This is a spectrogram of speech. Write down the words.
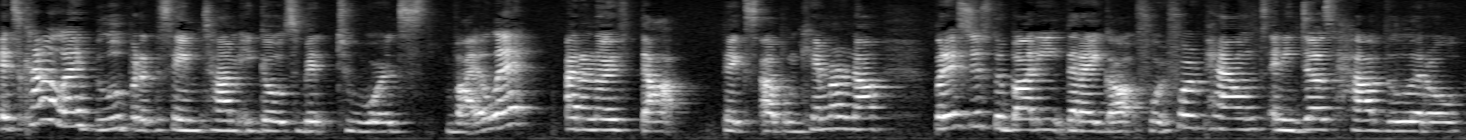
It's kind of light blue but at the same time it goes a bit towards violet. I don't know if that picks up on camera or not but it's just the body that I got for 4 pounds and it does have the little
